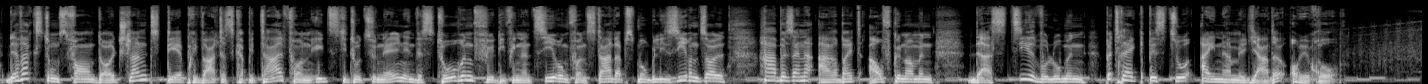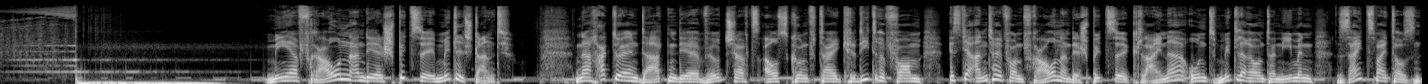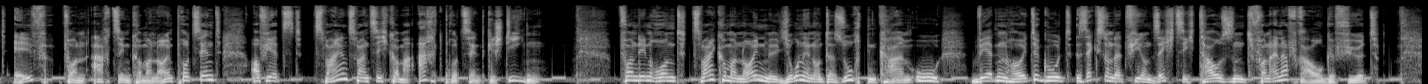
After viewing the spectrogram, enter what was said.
Der Wachstumsfonds Deutschland, der privates Kapital von institutionellen Investoren für die Finanzierung von Startups mobilisieren soll, habe seine Arbeit aufgenommen. Das Zielvolumen beträgt bis zu einer Milliarde Euro. Mehr Frauen an der Spitze im Mittelstand. Nach aktuellen Daten der Wirtschaftsauskunftei Kreditreform ist der Anteil von Frauen an der Spitze kleiner und mittlerer Unternehmen seit 2011 von 18,9 Prozent auf jetzt 22,8 Prozent gestiegen. Von den rund 2,9 Millionen untersuchten KMU werden heute gut 664.000 von einer Frau geführt.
